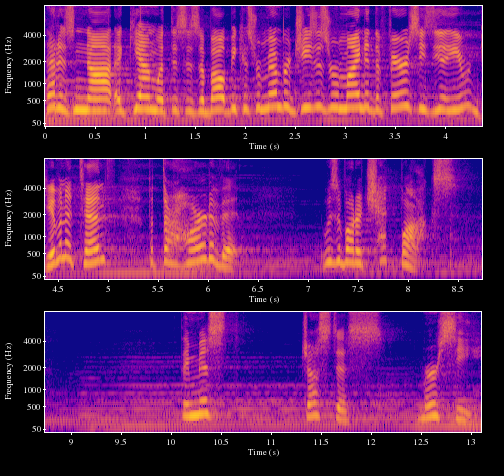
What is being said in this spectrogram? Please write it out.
That is not, again, what this is about. Because remember, Jesus reminded the Pharisees, you were given a tenth, but the heart of it, it was about a checkbox. They missed justice, mercy.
